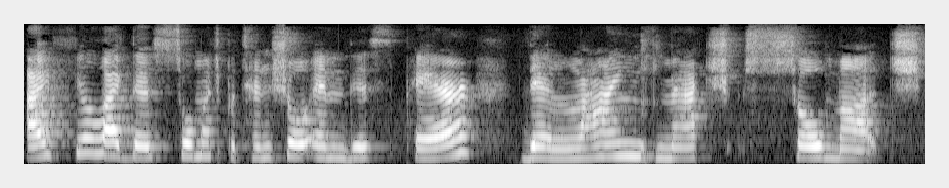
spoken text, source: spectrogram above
I feel like there's so much potential in this pair their lines match so much.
